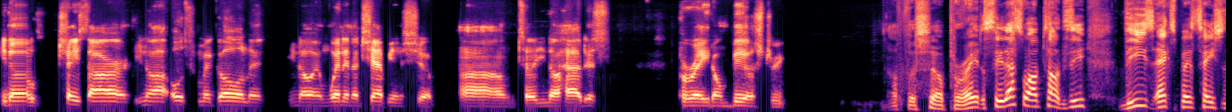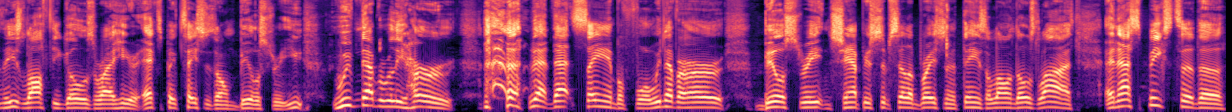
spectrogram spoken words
you know, chase our, you know, our ultimate goal and, you know, and winning a championship um, to, you know, have this parade on Beale Street. Oh, for sure. Parade. See, that's what I'm talking. See, these expectations, these lofty goals right here, expectations on Beale Street. You we've never really heard that that saying before. We never heard Beale Street and championship celebration and things along those lines. And that speaks to the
